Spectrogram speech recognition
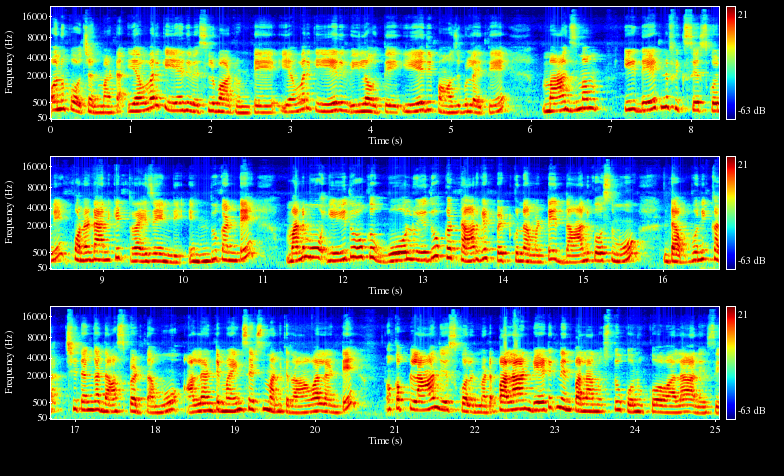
కొనుక్కోవచ్చు అనమాట ఎవరికి ఏది వెసులుబాటు ఉంటే ఎవరికి ఏది వీలవుతే ఏది పాసిబుల్ అయితే మ్యాక్సిమం ఈ డేట్ని ఫిక్స్ చేసుకొని కొనడానికి ట్రై చేయండి. ఎందుకంటే మనము ఏదో ఒక గోల్ ఏదో ఒక టార్గెట్ పెట్టుకున్నామంటే దానికోసము డబ్బుని ఖచ్చితంగా దాచిపెడతాము. అలాంటి మైండ్ సెట్స్ మనకి రావాలంటే ఒక ప్లాన్ చేసుకోవాలన్నమాట. పలానా డేట్కి నేను పలానా వస్తువు కొనుక్కోవాలా అనేసి.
